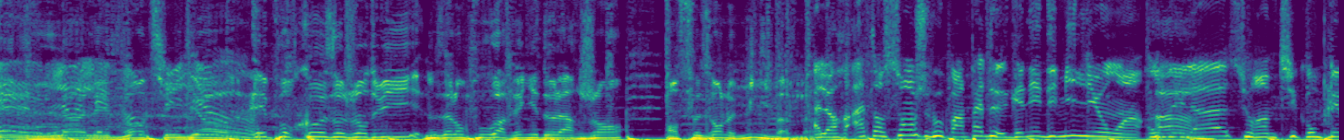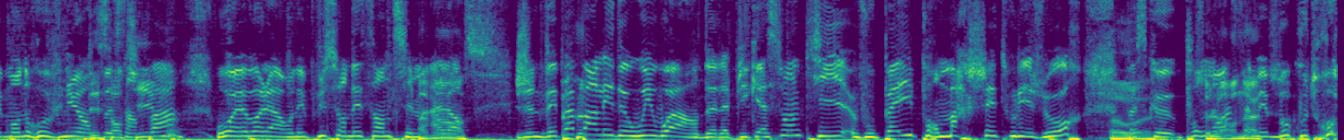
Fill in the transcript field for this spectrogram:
Hello les bons tuyaux. Et pour cause aujourd'hui, nous allons pouvoir gagner de l'argent en faisant le minimum. Alors attention, je vous parle pas de gagner des millions. Hein. On Ah. est là sur un petit complément de revenu un Des peu centimes sympa. Ouais, voilà, on est plus sur des centimes. Ah. Alors, je ne vais pas parler de WeWard, l'application qui vous paye pour marcher tous les jours, Ah ouais, parce que pour moi, ça met ça. beaucoup trop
